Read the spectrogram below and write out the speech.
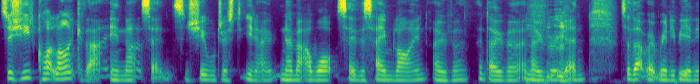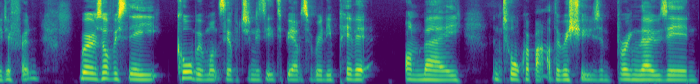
So she'd quite like that in that sense, and she will just you know no matter what say the same line over and over and over again. So that won't really be any different. Whereas obviously Corbyn wants the opportunity to be able to really pivot on May and talk about other issues and bring those in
